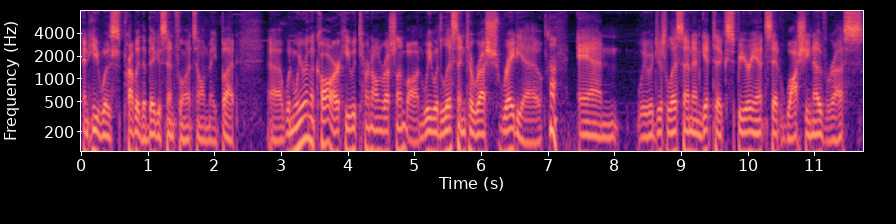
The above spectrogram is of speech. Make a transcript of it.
and he was probably the biggest influence on me. But uh, when we were in the car, he would turn on Rush Limbaugh, and we would listen to Rush radio, and we would just listen and get to experience it washing over us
